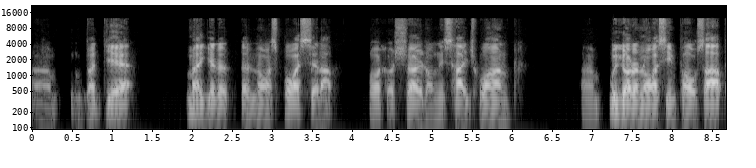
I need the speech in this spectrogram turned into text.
Um, but yeah, may get a, a nice buy set up like I showed on this H1. Um, we got a nice impulse up.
